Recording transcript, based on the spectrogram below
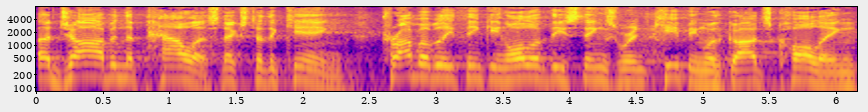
A job in the palace next to the king, probably thinking all of these things were in keeping with God's calling.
